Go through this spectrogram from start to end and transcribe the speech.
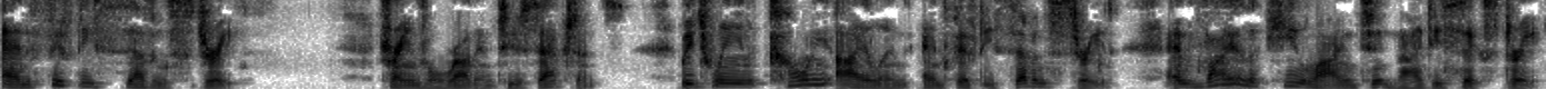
and 57th Street. Trains will run in two sections, between Coney Island and 57th Street and via the Q line to 96th Street,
